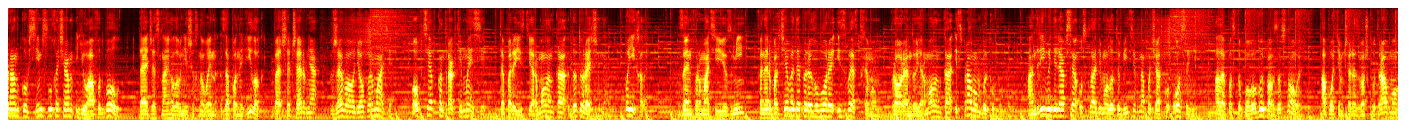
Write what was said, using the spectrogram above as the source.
ранку всім слухачам ЮАФутбол. Дайджест найголовніших новин за понеділок, 1 червня, вже в аудіоформаті. Опція в контракті Месі та переїзд Ярмоленка до Туреччини. Поїхали. За інформацією ЗМІ, Фенербахче веде переговори із Вестхемом про оренду Ярмоленка із правом викупу. Андрій виділявся у складі молотобійців на початку осені, але поступово випав з основи, а потім через важку травму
